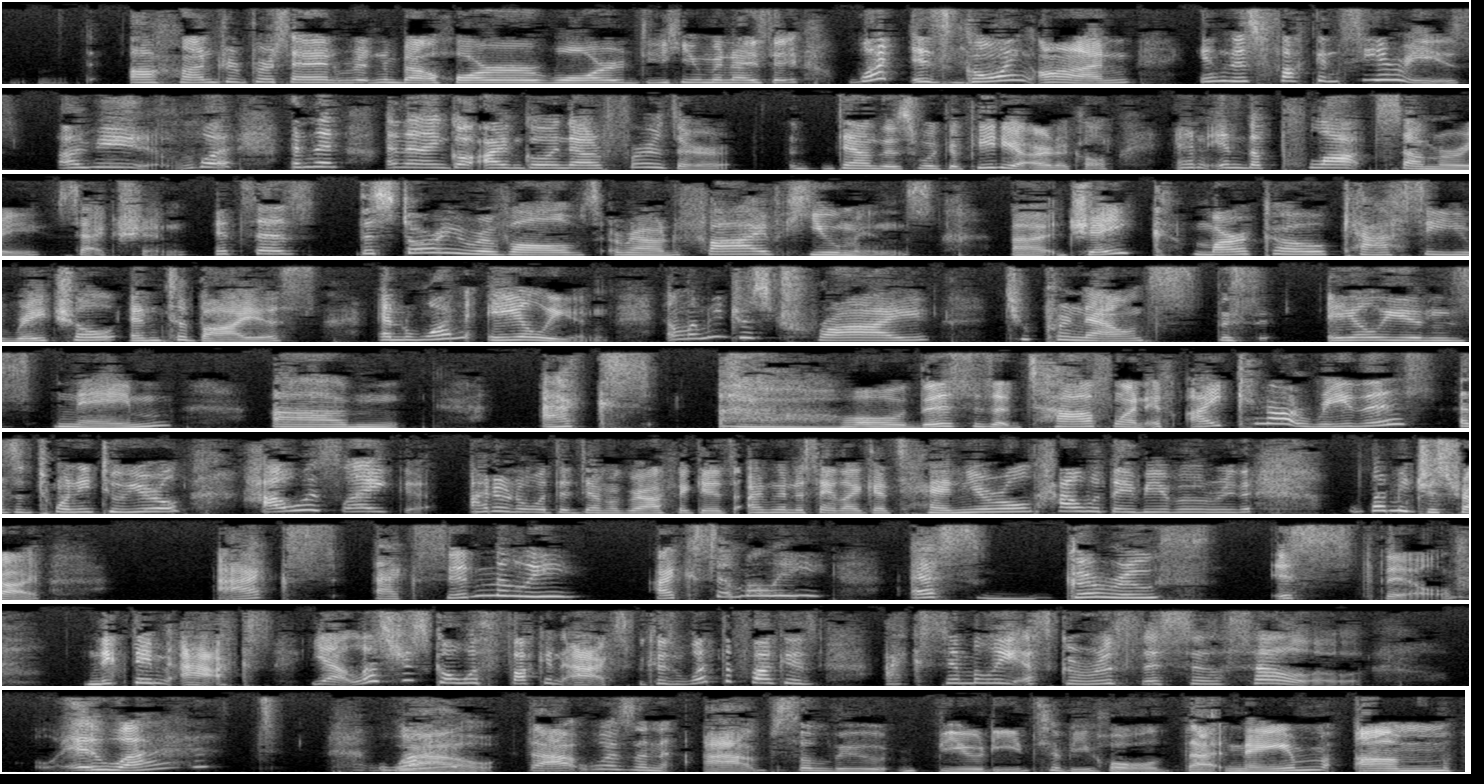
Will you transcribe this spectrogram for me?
a hundred percent written about horror, war, dehumanization. What is going on in this fucking series? I mean, what? And then, and then I go, I'm going down further down this Wikipedia article, and in the plot summary section, it says the story revolves around five humans uh, Jake, Marco, Cassie, Rachel, and Tobias, and one alien. And let me just try to pronounce this alien's name. Um, Ax. Oh, this is a tough one. If I cannot read this as a 22 year old, how is like, I don't know what the demographic is. I'm going to say like a 10 year old. How would they be able to read it? Let me just try. Ax, Aximili, Aximili, Esgarrouth Isthill. Nickname Axe. Yeah, let's just go with fucking Axe because what the fuck is Aximili Esgarrouth Isthill? Eh, what? Wow, that was an absolute beauty to behold. That name, um,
